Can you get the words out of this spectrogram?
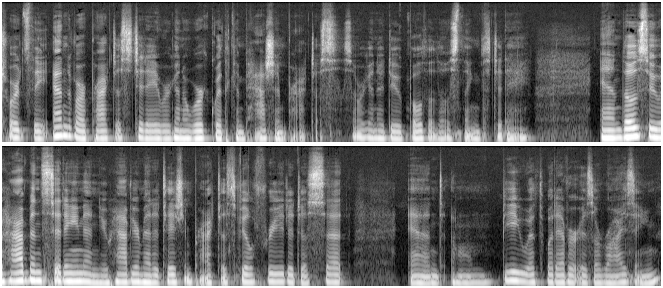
towards the end of our practice today, we're going to work with compassion practice. So, we're going to do both of those things today. And those who have been sitting and you have your meditation practice, feel free to just sit and um, be with whatever is arising.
